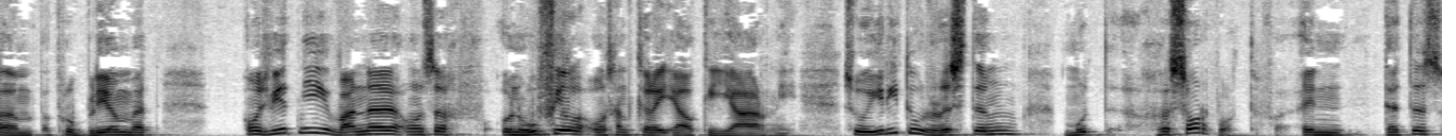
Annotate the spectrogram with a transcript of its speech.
um, probleem met Ons weet nie wanneer ons en hoeveel ons gaan kry elke jaar nie. So hierdie toerusting moet gesorg word. En dit is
